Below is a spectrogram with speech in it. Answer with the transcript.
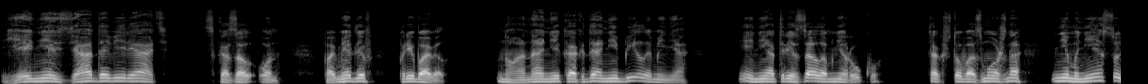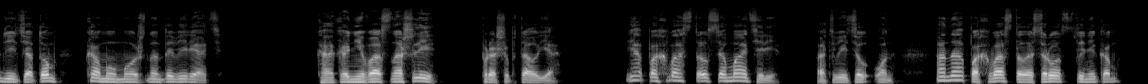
«Ей нельзя доверять», — сказал он. Помедлив, прибавил. «Но она никогда не била меня и не отрезала мне руку. Так что, возможно, не мне судить о том, кому можно доверять». «Как они вас нашли?» — прошептал я. «Я похвастался матери», — ответил он. «Она похвасталась родственникам.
